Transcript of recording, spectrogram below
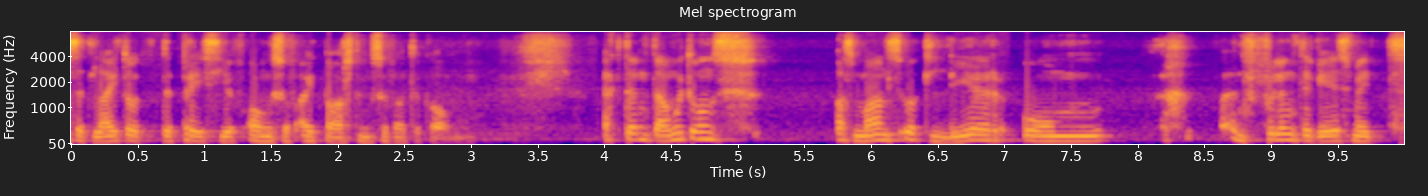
as dit lei tot depressie of angs of uitbarstings of wat ook al nie. Ek dink dan moet ons as mans ook leer om in voeling te wees met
